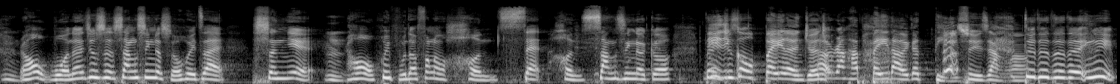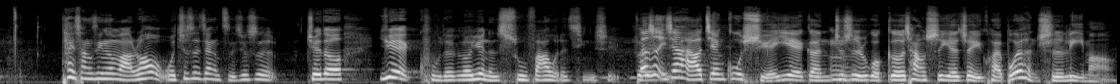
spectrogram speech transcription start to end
嗯然后我呢，就是伤心的时候会在深夜，嗯然后会不断放那种很 sad、很伤心的歌。对，你已经够悲了，你觉得就让他悲到一个底去，这样吗？对对对对，因为太伤心了嘛。然后我就是这样子，就是觉得越苦的歌越能抒发我的情绪。但是你现在还要兼顾学业跟就是如果歌唱事业这一块，不会很吃力吗？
